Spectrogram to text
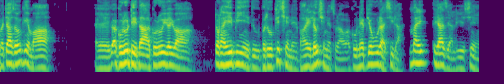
မကြဆုံးခင်မှာအဲအကိုတို့ဒေတာအကိုတို့ရွရွာတော်လှန်ရေးပြီးရင် तू ဘယ်လိုဖြစ်ချင်တယ်ဘာတွေလုပ်ချင်တယ်ဆိုတာကိုအကိုနဲ့ပြောဖို့တာရှိလားအမှတ်ရစရာလေးရှင်း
